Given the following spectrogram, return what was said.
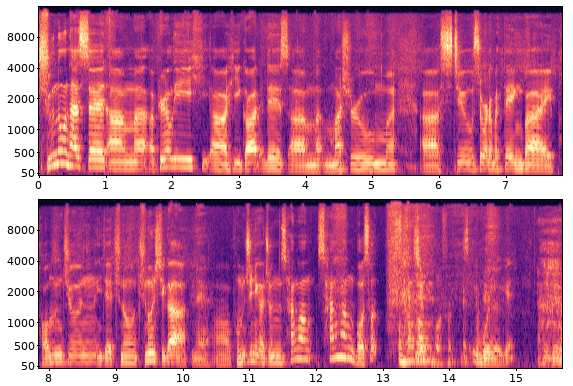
Junon has said. Um, apparently he uh, he got this um mushroom. Uh, stew sort of a thing by 범준 이제 준호 준원 씨가 네. 어, 범준이가 준 상황 상황 버섯 상황 버섯. 이거 뭐예요 이게? 이게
